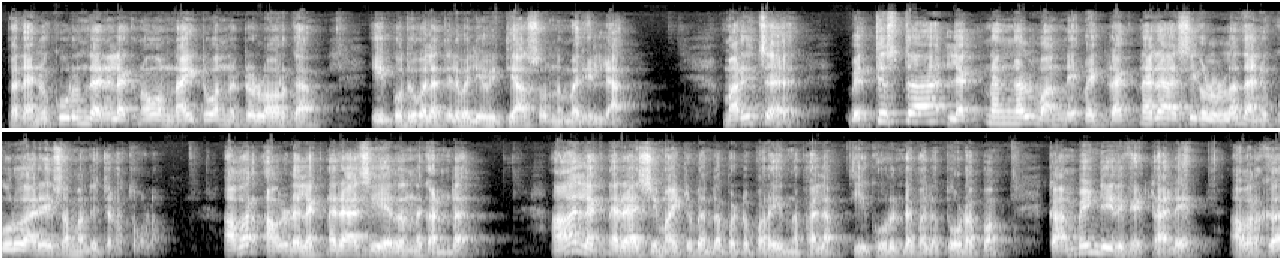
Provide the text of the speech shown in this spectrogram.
ഇപ്പം ധനുക്കൂറും ധനുലഗ്നവും ഒന്നായിട്ട് വന്നിട്ടുള്ളവർക്ക് ഈ പൊതുബലത്തിൽ വലിയ വ്യത്യാസമൊന്നും വരില്ല. മറിച്ച് വ്യത്യസ്ത ലഗ്നങ്ങൾ വന്ന് ലഗ്നരാശികളുള്ള ധനുക്കൂറുകാരെ സംബന്ധിച്ചിടത്തോളം അവർ അവരുടെ ലഗ്നരാശി ഏതെന്ന് കണ്ട് ആ ലഗ്നരാശിയുമായിട്ട് ബന്ധപ്പെട്ട് പറയുന്ന ഫലം ഈ കൂറിന്റെ ഫലത്തോടൊപ്പം കമ്പൈൻ ചെയ്ത് കേട്ടാലേ അവർക്ക്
